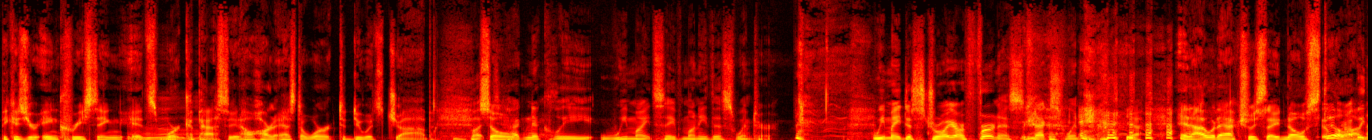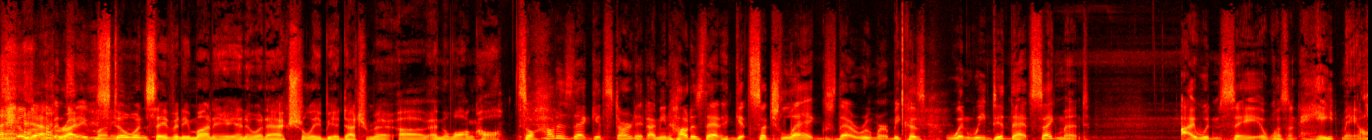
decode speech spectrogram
because you're increasing its work capacity and how hard it has to work to do its job. But so technically, we might save money this winter. we may destroy our furnace next winter. yeah, and I would actually say no. Still, probably still yeah, right. save money. Still wouldn't save any money, and it would actually be a detriment uh, in the long haul. So how does that get started? I mean, how does that get such legs? That rumor because when we did that segment. I wouldn't say it wasn't hate mail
